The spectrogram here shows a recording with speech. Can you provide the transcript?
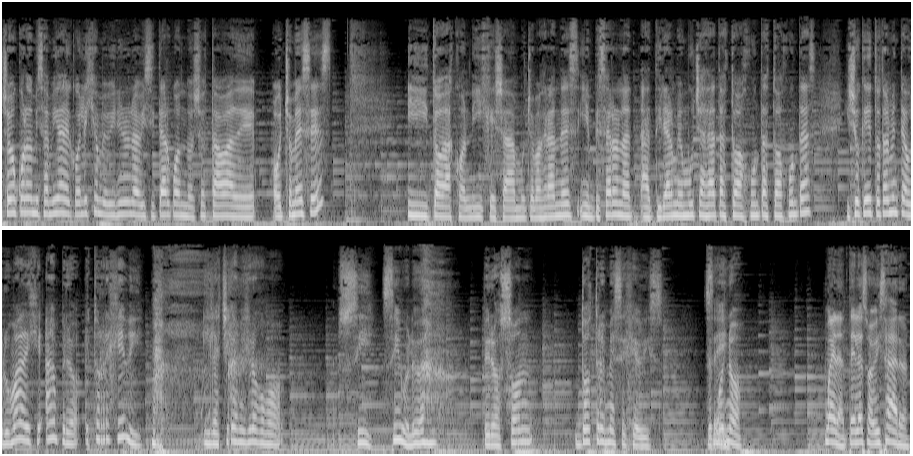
Yo me acuerdo mis amigas del colegio me vinieron a visitar cuando yo estaba de ocho meses y todas con hijas ya mucho más grandes y empezaron a, a tirarme muchas datas todas juntas, todas juntas y yo quedé totalmente abrumada. Dije, ah, pero esto es re heavy. y las chicas me dijeron como, sí, Sí, boluda. pero son dos, tres meses heavies. Después Sí. no. Bueno, te lo suavizaron.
